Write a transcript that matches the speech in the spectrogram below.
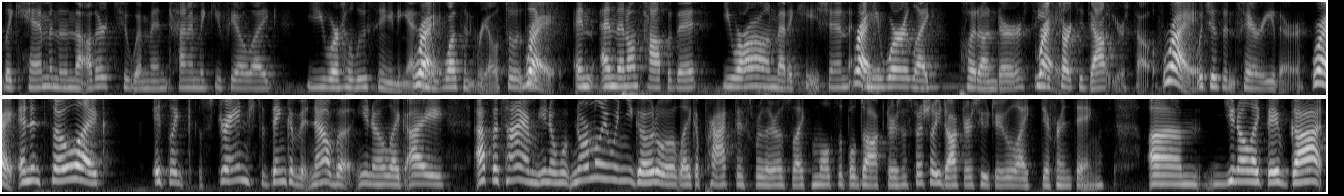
like him and then the other two women trying to make you feel like you were hallucinating it and Right. it wasn't real so like, Right. and and then on top of it you are on medication Right. and you were like put under so Right. you start to doubt yourself right, which isn't fair either right. And it's so like it's like strange to think of it now, but you know, like I at the time, you know, normally when you go to a, like a practice where there's like multiple doctors, especially doctors who do like different things, um, you know, like they've got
